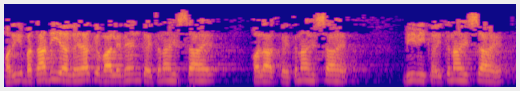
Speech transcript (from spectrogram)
اور یہ بتا دیا گیا کہ والدین کا اتنا حصہ ہے، اولاد کا اتنا حصہ ہے، بیوی کا اتنا حصہ ہے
